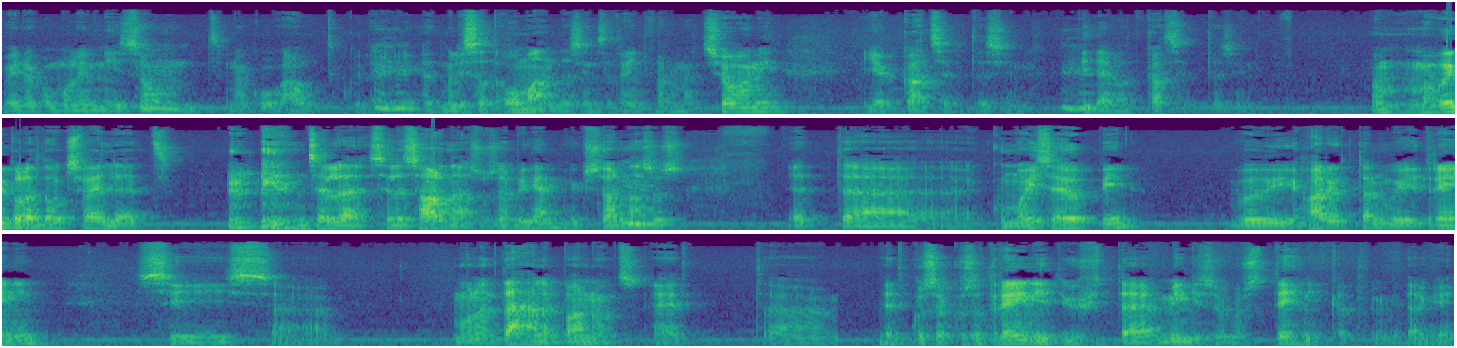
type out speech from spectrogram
või nagu ma olin nii zoned mm nagu out kuidagi mm, -hmm. et ma lihtsalt omandasin seda informatsiooni ja katsetasin mm, -hmm. pidevalt katsetasin. ma, ma võib-olla tooks välja, et selle, selle sarnasuse pigem, üks sarnasus mm, -hmm. et äh, kui ma ise õpin või harjutan või treenin, siis äh, ma olen tähele pannud, et äh,, et kui sa, kui sa treenid ühte mingisugust tehnikat või midagi,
